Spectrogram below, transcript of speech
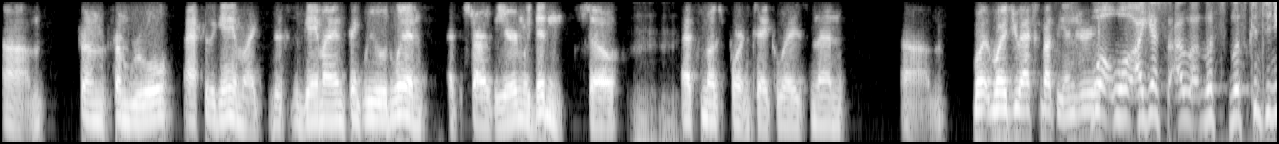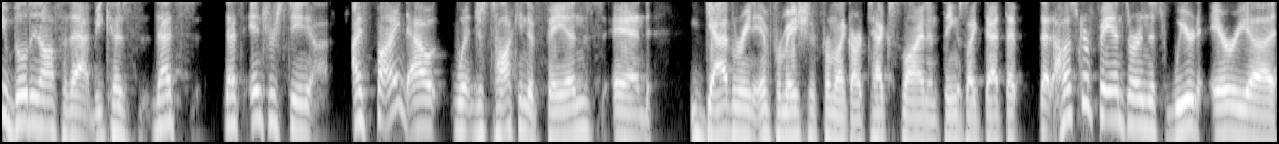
um, from from Rhule after the game. Like this is a game I didn't think we would win at the start of the year, and we didn't. So mm-hmm. that's the most important takeaways. And then, um, what, what did you ask about the injury? Well, well, I guess uh, let's let's continue building off of that because that's that's interesting. I find out when just talking to fans and gathering information from like our text line and things like that that that Husker fans are in this weird area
